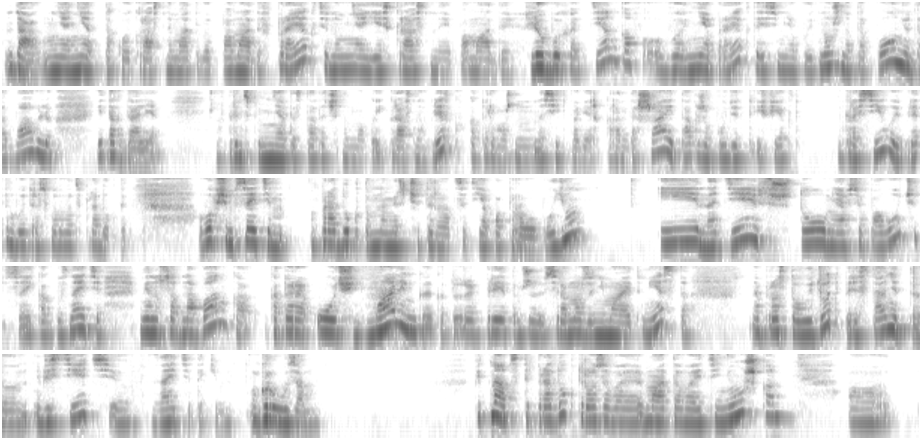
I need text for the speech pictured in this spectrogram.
Да, у меня нет такой красной матовой помады в проекте, но у меня есть красные помады любых оттенков вне проекта. Если мне будет нужно, дополню, добавлю и так далее. В принципе, у меня достаточно много и красных блесков, которые можно наносить поверх карандаша, и также будет эффект красивый, и при этом будет расходоваться продукты. В общем, с этим продуктом номер 14 я попробую. И надеюсь, что у меня все получится. И как бы, знаете, минус одна банка, которая очень маленькая, которая при этом же все равно занимает место, э, просто уйдет, перестанет э, висеть, э, знаете, таким грузом. Пятнадцатый продукт, розовая матовая тенюшка.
